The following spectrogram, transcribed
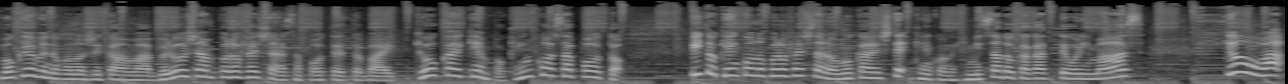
木曜日のこの時間はブルーオーシャンプロフェッショナル supported by 協会けんぽ健康サポート。美と健康のプロフェッショナルをお迎えして健康の秘密など伺っております。今日は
